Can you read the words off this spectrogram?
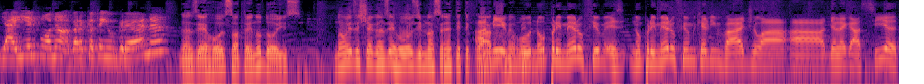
E aí ele falou: não, agora que eu tenho grana. Guns N' Roses só tem no 2. Não existia Guns N' Roses em 1984, amigo, meu o- no primeiro filme, no primeiro filme que ele invade lá a delegacia,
